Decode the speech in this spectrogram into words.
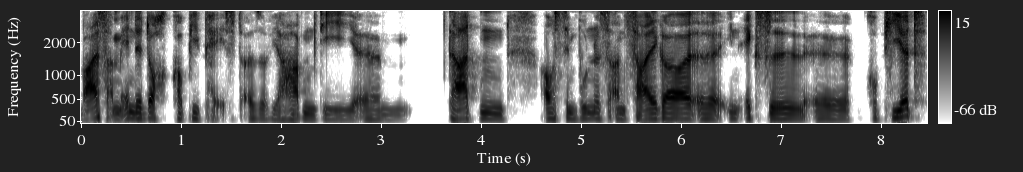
war es am Ende doch Copy-Paste. Also wir haben die ähm, Daten aus dem Bundesanzeiger äh, in Excel äh, kopiert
